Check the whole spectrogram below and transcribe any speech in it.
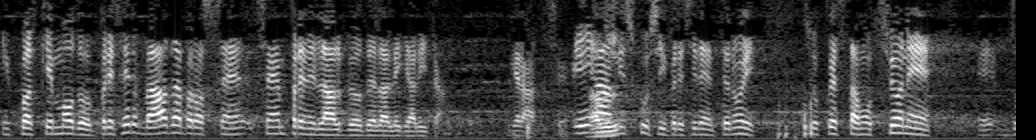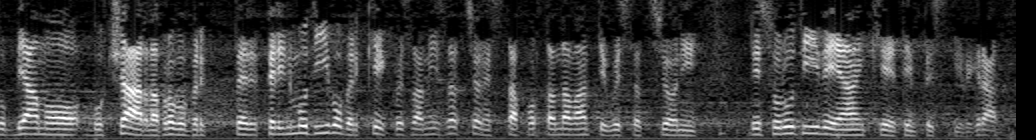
in qualche modo preservata però se sempre nell'alveo della legalità. Grazie. E, ah, mi scusi Presidente, noi su questa mozione eh, dobbiamo bocciarla proprio per, per, per, il motivo perché questa amministrazione sta portando avanti queste azioni risolutive e anche tempestive. Grazie.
